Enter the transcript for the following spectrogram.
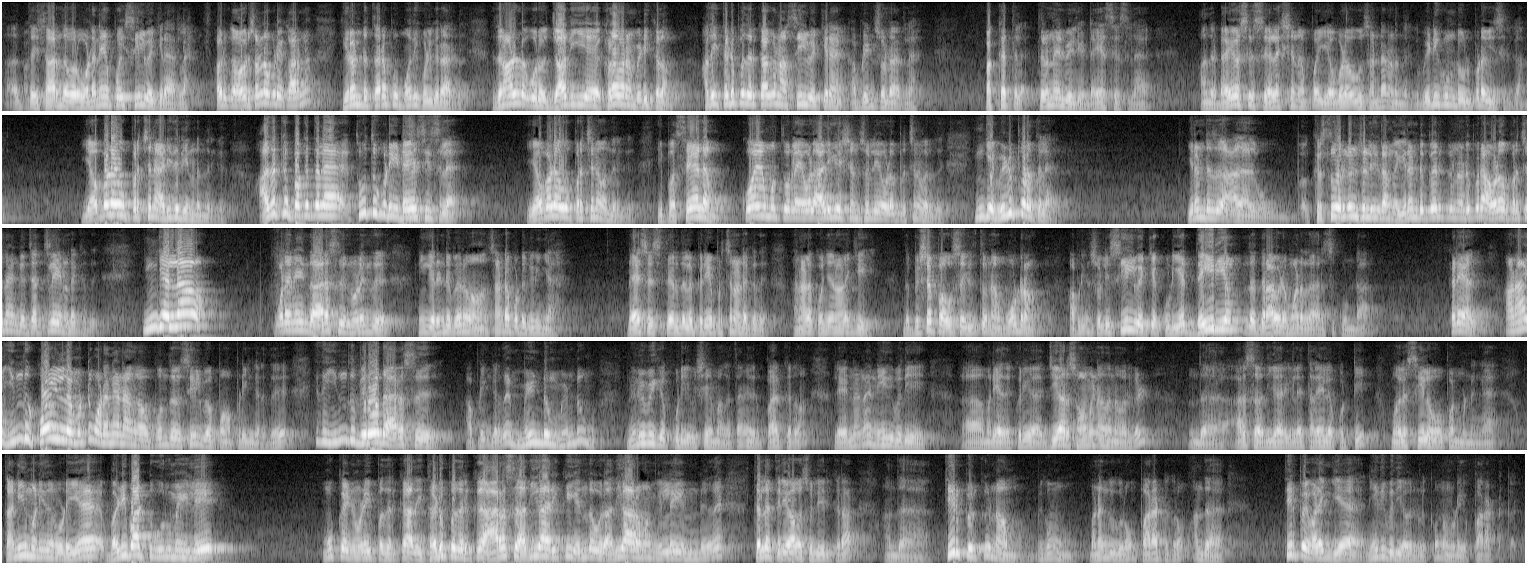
அதை சார்ந்தவர் உடனே போய் சீல் வைக்கிறார்ல. அவருக்கு அவர் சொல்லக்கூடிய காரணம் இரண்டு தரப்பு மோதிக்கொள்கிறார்கள் இதனால் ஒரு ஜாதிய கலவரம் வெடிக்கலாம். அதை தடுப்பதற்காக நான் சீல் வைக்கிறேன் அப்படின்னு சொல்கிறார்ல பக்கத்தில் திருநெல்வேலி டயசிஸில் அந்த டயோசிஸ் எலெக்ஷன் அப்போ எவ்வளவு சண்டை நடந்திருக்கு? வெடிகுண்டு உள்பட வீசியிருக்காங்க. எவ்வளவு பிரச்சனை அடிதடி நடந்திருக்கு? அதற்கு பக்கத்தில் தூத்துக்குடி டயோசிஸில் எவ்வளவு பிரச்சனை வந்திருக்கு? இப்போ சேலம் கோயம்புத்தூரில் எவ்வளோ அலிகேஷன் சொல்லி எவ்வளோ பிரச்சனை வருது? இங்கே விழுப்புரத்தில் இரண்டு கிறிஸ்துவர்கள்னு சொல்லிக்கிறாங்க இரண்டு பேருக்கு நடுப்புற அவ்வளோ பிரச்சனை இங்கே சர்ச்சிலேயே நடக்குது. இங்கெல்லாம் உடனே இந்த அரசு நுழைந்து நீங்கள் ரெண்டு பேரும் சண்டை போட்டுக்கிறீங்க. டயசிஸ் தேர்தலில் பெரிய பிரச்சனை நடக்குது. அதனால் கொஞ்ச நாளைக்கு இந்த பிஷப் ஹவுஸை இழுத்து நான் மூடுறோம் அப்படின்னு சொல்லி சீல் வைக்கக்கூடிய தைரியம் இந்த திராவிட மாடல் அரசுக்கு உண்டா? கிடையாது. ஆனால் இந்து கோயிலில் மட்டும் உடனே நாங்கள் புந்து சீல் வைப்போம் அப்படிங்கிறது இது இந்து விரோத அரசு அப்படிங்கிறத மீண்டும் மீண்டும் நிரூபிக்கக்கூடிய விஷயமாகத்தான் எதிர்பார்க்கிறோம் இதில் என்னென்னா நீதிபதி மரியாதைக்குரிய ஜிஆர் சுவாமிநாதன் அவர்கள் இந்த அரசு அதிகாரிகளை தலையில் கொட்டி முதல்ல சீலை ஓப்பன் பண்ணுங்கள் தனி மனிதனுடைய வழிபாட்டு உரிமையிலே மூக்கை நுழைப்பதற்கு அதை தடுப்பதற்கு அரசு அதிகாரிக்கு எந்த ஒரு அதிகாரமும் இல்லை என்றதை தெல்ல தெளிவாக சொல்லியிருக்கிறார். அந்த தீர்ப்பிற்கு நாம் மிகவும் வணங்குகிறோம் பாராட்டுகிறோம். அந்த தீர்ப்பை வழங்கிய நீதிபதி அவர்களுக்கும் நம்முடைய பாராட்டுக்கள்.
